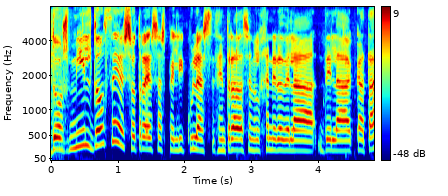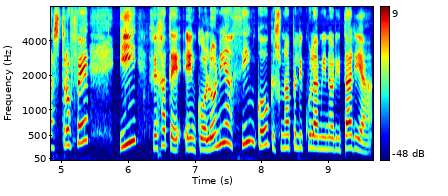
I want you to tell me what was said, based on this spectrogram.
...2012 es otra de esas películas centradas en el género de la, de la catástrofe... ...y fíjate, en Colonia 5, que es una película minoritaria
